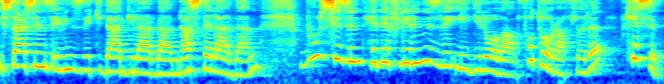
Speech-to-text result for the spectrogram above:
isterseniz evinizdeki dergilerden, gazetelerden bu sizin hedeflerinizle ilgili olan fotoğrafları kesin.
